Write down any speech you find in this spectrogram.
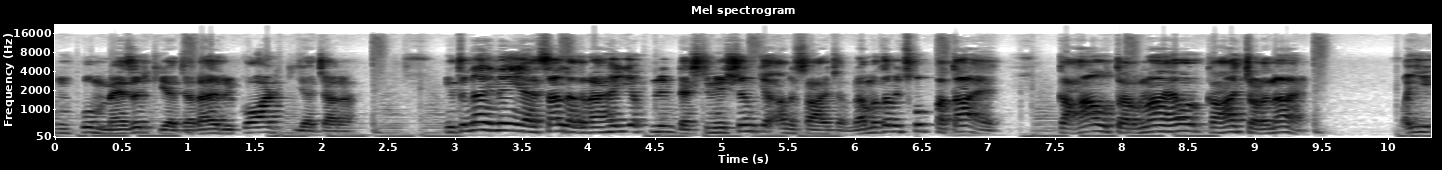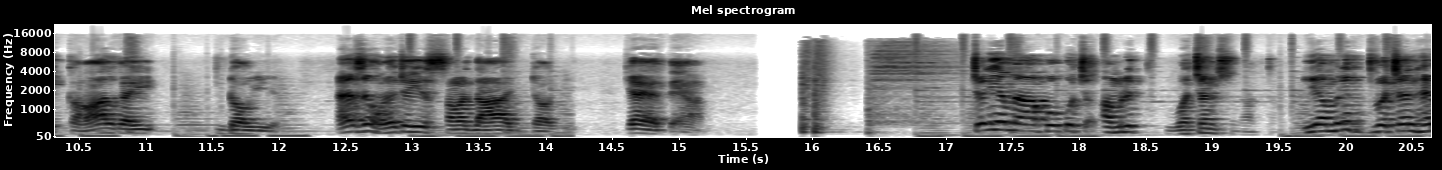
उनको मेजर किया जा रहा है रिकॉर्ड किया जा रहा है। इतना ही नहीं, ऐसा लग रहा है ये अपने डेस्टिनेशन के अनुसार चल रहा है। मतलब इसको पता है कहाँ उतरना है और कहाँ चढ़ना है। भाई ये कमाल का ही डॉगी है। ऐसे होने चाहिए समझदार डॉगी क्या कहते हैं आप? चलिए मैं आपको कुछ अमृत वचन सुनाता हूँ। ये अमृत वचन है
